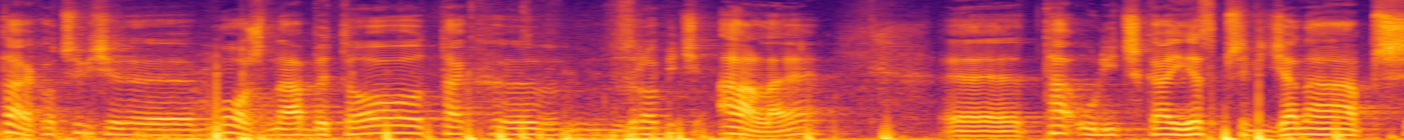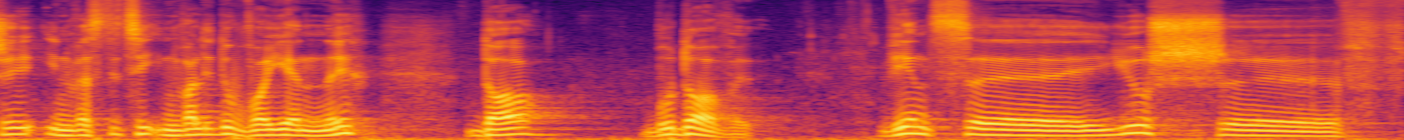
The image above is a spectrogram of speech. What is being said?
Tak, oczywiście e, można by to tak e, zrobić, ale e, ta uliczka jest przewidziana przy inwestycji inwalidów wojennych do budowy. Więc już w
